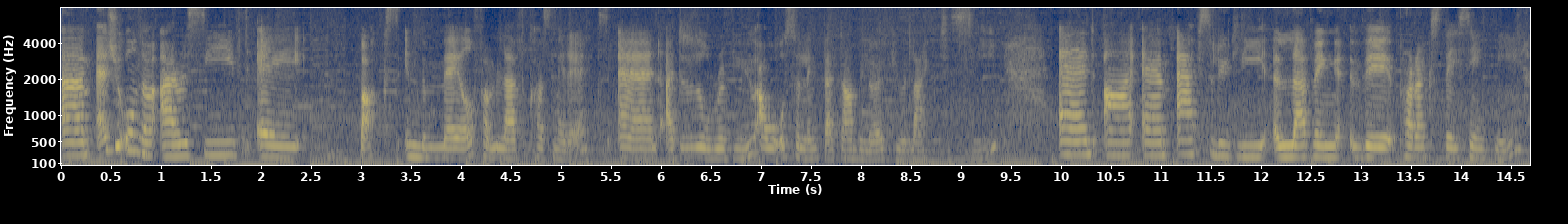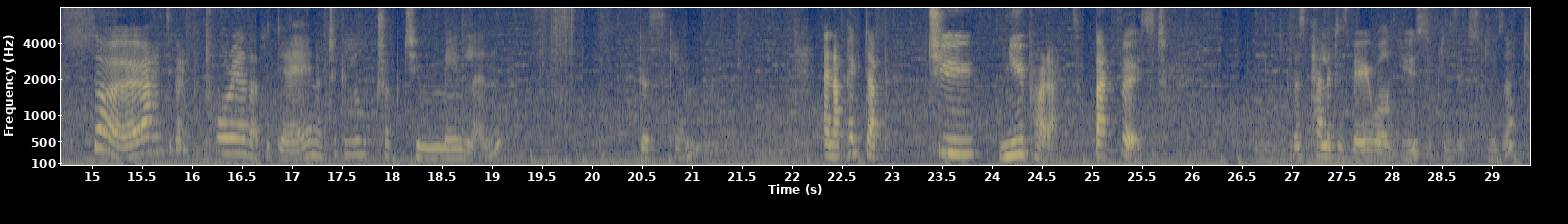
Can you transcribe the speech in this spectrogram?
Um, as you all know, I received a box in the mail from L.O.V Cosmetics and I did a little review. I will also link that down below if you would like to see. And I am absolutely loving the products they sent me. So, I had to go to Pretoria the other day and I took a little trip to Menlyn, Dis-Chem. And I picked up two new products. But first, this palette is very well used, so please excuse it.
